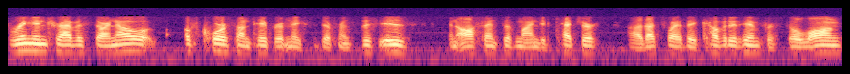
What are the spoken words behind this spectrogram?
bring in Travis d'Arnaud. Of course, on paper, it makes a difference. This is an offensive minded catcher. Uh, that's why they coveted him for so long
